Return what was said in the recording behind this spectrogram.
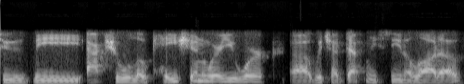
to the actual location where you work, uh, which I've definitely seen a lot of.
